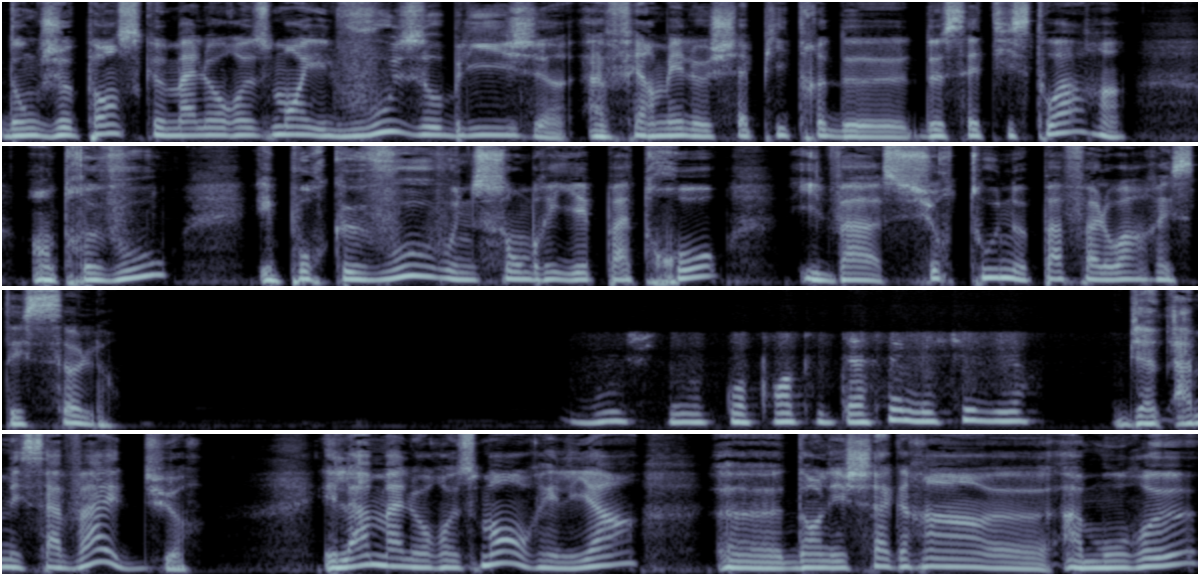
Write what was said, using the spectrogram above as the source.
Donc je pense que malheureusement il vous oblige à fermer le chapitre de, de cette histoire entre vous. Et pour que vous, vous ne sombriez pas trop, il va surtout ne pas falloir rester seul. je comprends tout à fait, mais c'est dur. Bien, ah, mais ça va être dur. Et là, malheureusement, Aurélien, euh, dans les chagrins euh, amoureux,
